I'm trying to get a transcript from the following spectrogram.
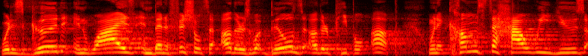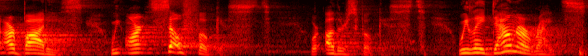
what is good and wise and beneficial to others, what builds other people up. When it comes to how we use our bodies, we aren't self focused, we're others focused. We lay down our rights,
